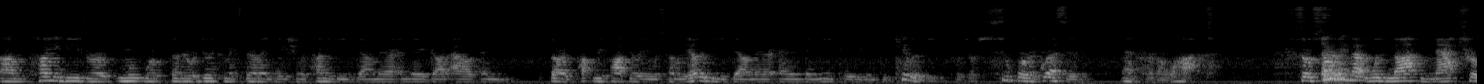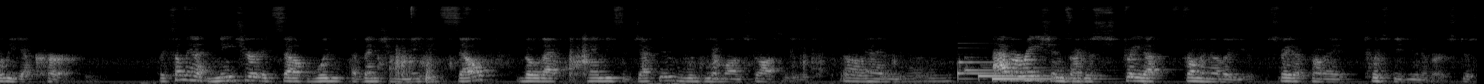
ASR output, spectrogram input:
um, honeybees were, were so they were doing some experimentation with honeybees down there, and they got out and started po- repopulating with some of the other bees down there, and they mutated into killer bees, which are super aggressive and hurt a lot. So something that would not naturally occur. like something that nature itself wouldn't eventually make itself, though that can be subjective, would be a monstrosity. Oh, And aberrations are just straight up from another, u- straight up from a twisted universe, just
